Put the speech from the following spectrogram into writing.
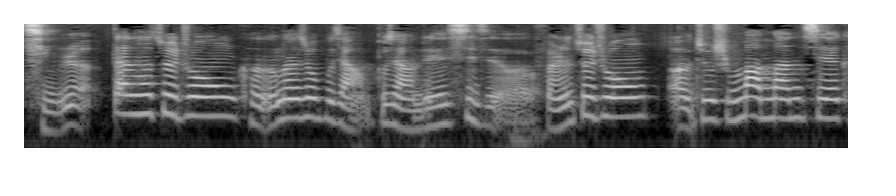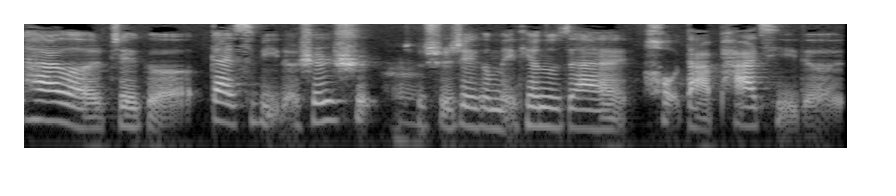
情人，但她最终可能呢就不讲不讲这些细节了，反正最终呃就是慢慢揭开了这个盖茨比的身世，就是这个每天都在吼大 party 的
